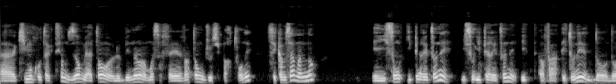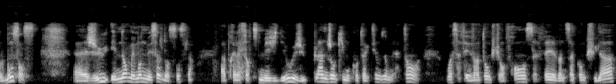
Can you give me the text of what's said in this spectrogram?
euh, qui m'ont contacté en me disant mais attends le Bénin moi ça fait 20 ans que je suis pas retourné. C'est comme ça maintenant? Et ils sont hyper étonnés. Ils sont hyper étonnés. Et, enfin étonnés dans, dans le bon sens. Euh, j'ai eu énormément de messages dans ce sens là après la sortie de mes vidéos j'ai eu plein de gens qui m'ont contacté en me disant mais attends moi ça fait 20 ans que je suis en France ça fait 25 ans que je suis là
